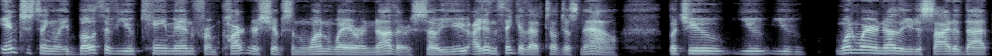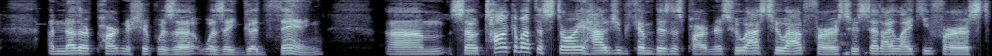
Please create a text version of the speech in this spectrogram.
interestingly, both of you came in from partnerships in one way or another. So you, I didn't think of that till just now, but you, you, you, one way or another, you decided that another partnership was a was a good thing. Um, so talk about the story. How did you become business partners? Who asked who out first? Who said I like you first?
